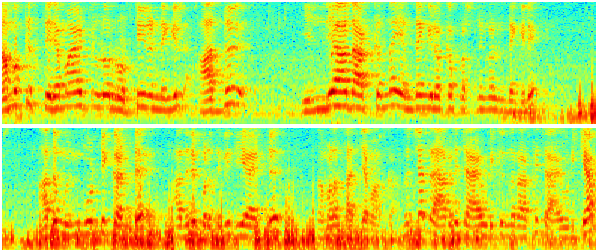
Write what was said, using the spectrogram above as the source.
നമുക്ക് സ്ഥിരമായിട്ടുള്ള ഒരു റൊട്ടീൻ ഉണ്ടെങ്കിൽ അത് ഇല്ലാതാക്കുന്ന എന്തെങ്കിലുമൊക്കെ പ്രശ്നങ്ങൾ ഉണ്ടെങ്കിൽ അത് മുൻകൂട്ടി കണ്ട് അതിന് പ്രതിവിധിയായിട്ട് നമ്മളെ സജ്ജമാക്കുക. എന്ന് വെച്ചാൽ രാവിലെ ചായ കുടിക്കുന്ന ഒരാൾക്ക് ചായ കുടിക്കാം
